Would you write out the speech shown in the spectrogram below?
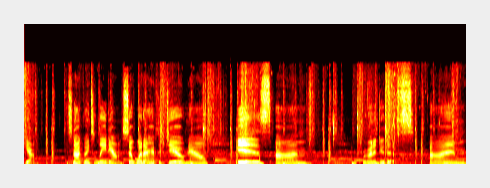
yeah, it's not going to lay down. So what I have to do now is um we're going to do this. Um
